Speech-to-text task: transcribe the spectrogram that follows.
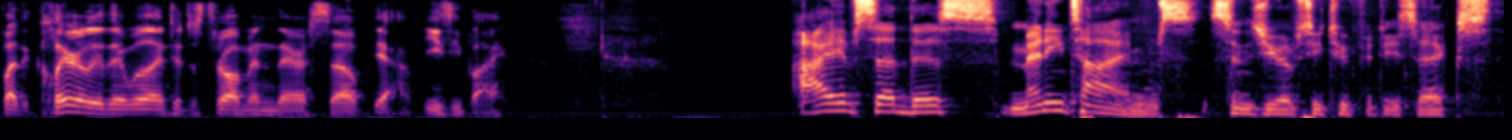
but clearly they're willing to just throw him in there so yeah easy buy I have said this many times since UFC 256.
